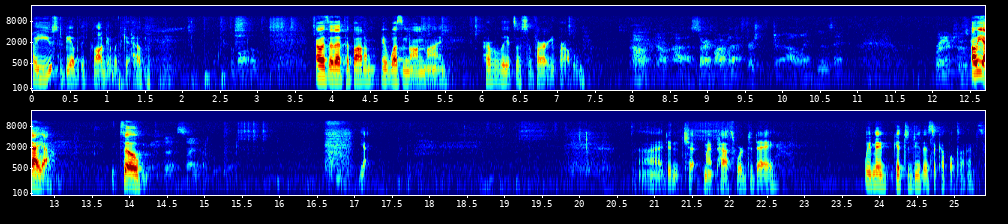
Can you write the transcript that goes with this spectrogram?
Oh, you used to be able to log in with GitHub. The bottom. Oh, is it at the bottom? It wasn't on mine. Probably it's a Safari problem. Oh, no, uh, sorry, bottom of that first, uh, light blue thing, Right next to. Oh, yeah, yeah. So, the sign up. yeah. I didn't check my password today. We may get to do this a couple times.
